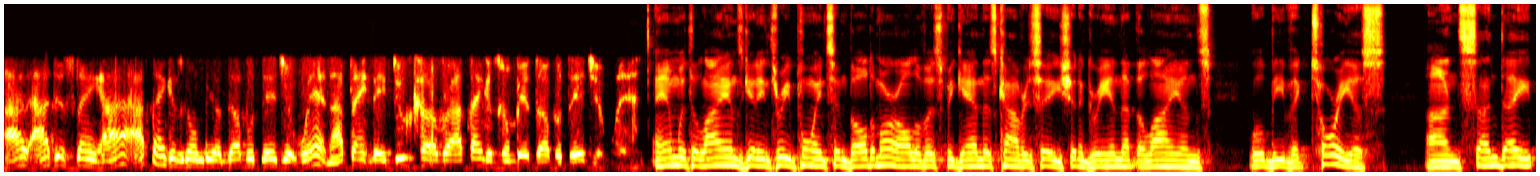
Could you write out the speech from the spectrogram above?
I, I just think I, I think it's going to be a double digit win. I think they do cover. I think it's going to be a double digit win. And with the Lions getting three points in Baltimore, all of us began this conversation agreeing that the Lions will be victorious on Sunday.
